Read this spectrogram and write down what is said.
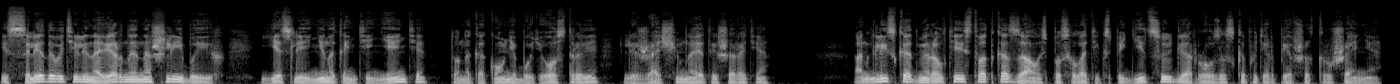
исследователи, наверное, нашли бы их, если не на континенте, то на каком-нибудь острове, лежащем на этой широте. Английское адмиралтейство отказалось посылать экспедицию для розыска потерпевших крушения.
